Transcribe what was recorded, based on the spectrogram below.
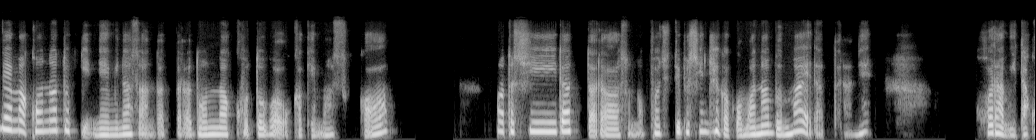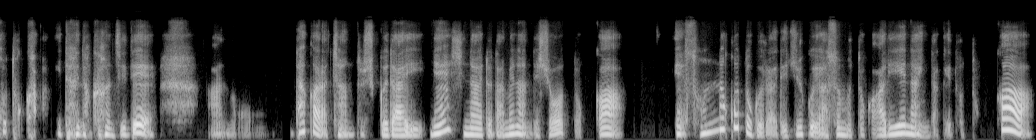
で、まあ、こんな時ね、皆さんだったらどんな言葉をかけますか？私だったら、そのポジティブ心理学を学ぶ前だったらね、ほら見たことか、みたいな感じで、あの、だからちゃんと宿題ね、しないとダメなんでしょ？とか、え、そんなことぐらいで塾休むとかありえないんだけどとか、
